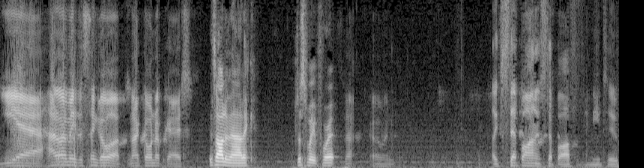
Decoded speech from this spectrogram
Yeah. How do I make this thing go up? Not going up, guys. it's automatic. Just wait for it. Not going. Like, step on and step off if you need to.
